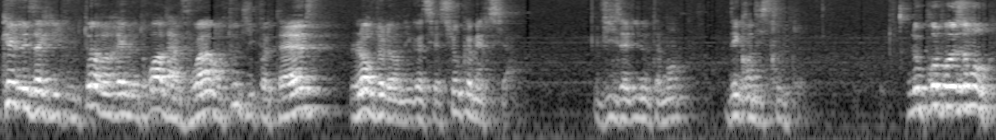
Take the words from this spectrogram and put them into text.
que les agriculteurs auraient le droit d'avoir en toute hypothèse lors de leurs négociations commerciales, vis-à-vis notamment des grands distributeurs. Nous proposons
